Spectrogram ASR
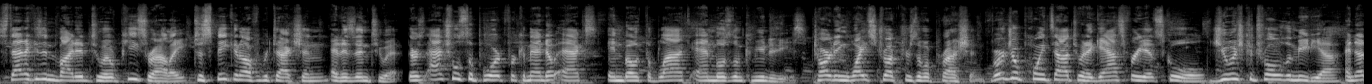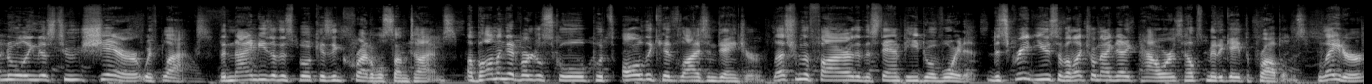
Static is invited to a peace rally to speak and offer protection and is into it. There's actual support for Commando X in both the black and Muslim communities, targeting white structures of oppression. Virgil points out to an aghast at school Jewish control of the media and unwillingness to share with blacks. The 90s of this book is incredible sometimes. A bombing at Virgil's school puts all the kids' lives in danger, less from the fire than the stampede to avoid it. Discreet use of electromagnetic powers helps mitigate the problems. Later,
